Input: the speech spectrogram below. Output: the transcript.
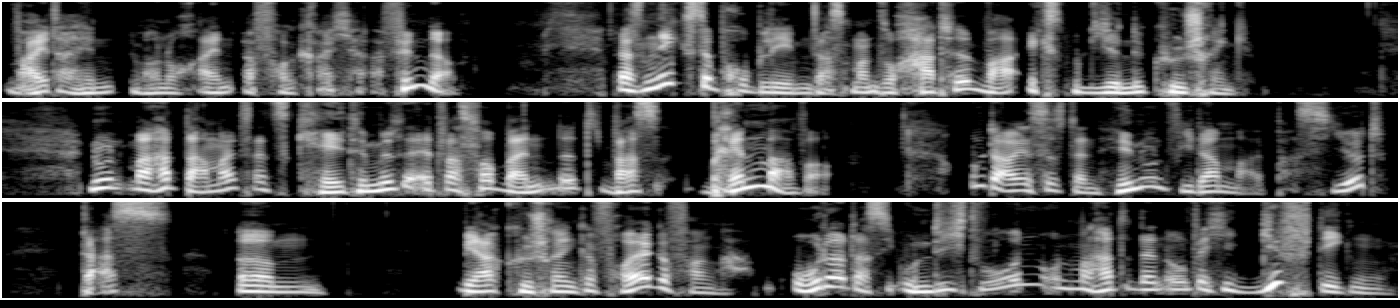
weiterhin immer noch ein erfolgreicher Erfinder. Das nächste Problem, das man so hatte, war explodierende Kühlschränke. Nun, man hat damals als Kältemittel etwas verwendet, was brennbar war. Und da ist es dann hin und wieder mal passiert, dass ähm, ja, Kühlschränke Feuer gefangen haben. Oder dass sie undicht wurden und man hatte dann irgendwelche giftigen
